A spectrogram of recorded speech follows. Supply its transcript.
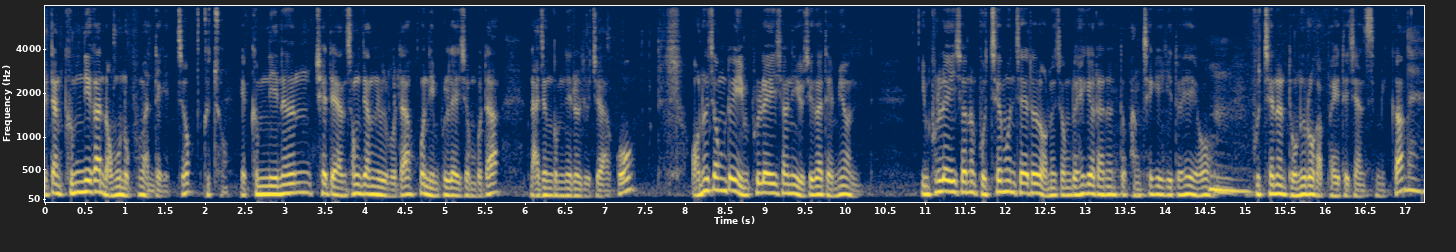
일단 금리가 너무 높으면 안 되겠죠. 그렇죠. 예, 금리는 최대한 성장률보다 혹은 인플레이션보다 낮은 금리를 유지하고 어느 정도의 인플레이션이 유지가 되면 인플레이션은 부채 문제를 어느 정도 해결하는 또 방책이기도 해요. 음. 부채는 돈으로 갚아야 되지 않습니까? 네.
